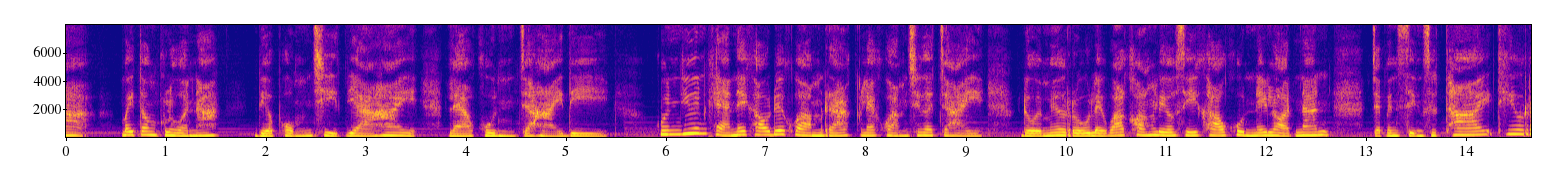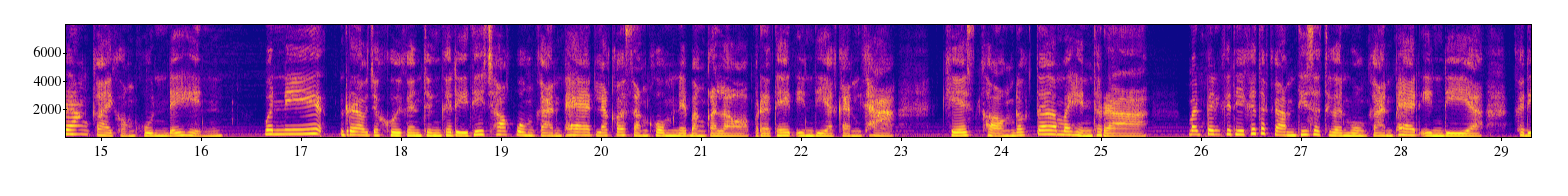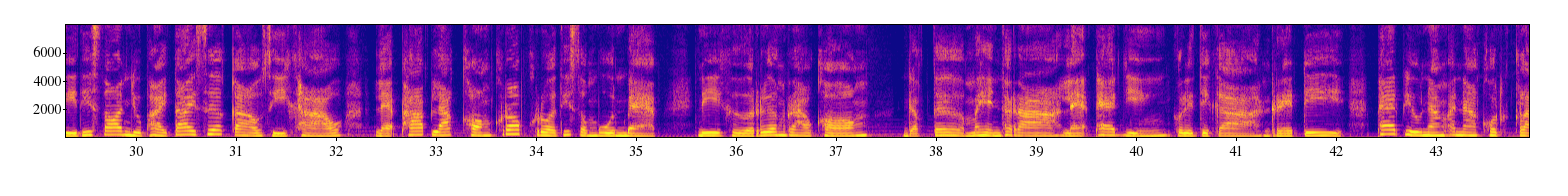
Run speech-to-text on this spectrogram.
ไม่ต้องกลัวนะเเดี๋ยวผมฉีดยาให้ แล้วคุณจะหายดี คุณยื่นแขนให้เขาด้วยความรักและความเชื่อใจ โดยไม่รู้เลยว่าของเหลวสีขาวขุ่นในหลอดนั้น จะเป็นสิ่งสุดท้ายที่ร่างกายของคุณได้เห็นวันนี้เราจะคุยกันถึงคดีที่ช็อกวงการแพทย์และก็สังคมในบังกลอประเทศอินเดียกันค่ะ เคสของดรมหินทรา มันเป็นคดีฆาตกรรมที่สะเทือนวงการแพทย์อินเดีย คดีที่ซ่อนอยู่ภายใต้เสื้อกาวสีขาว และภาพลักษณ์ของครอบครัวที่สมบูรณ์แบบ นี่คือเรื่องราวของดรมหินทรา และแพทย์หญิง กริติกา เรดดี้ แพทย์ผิวหนังอนาคตไกล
